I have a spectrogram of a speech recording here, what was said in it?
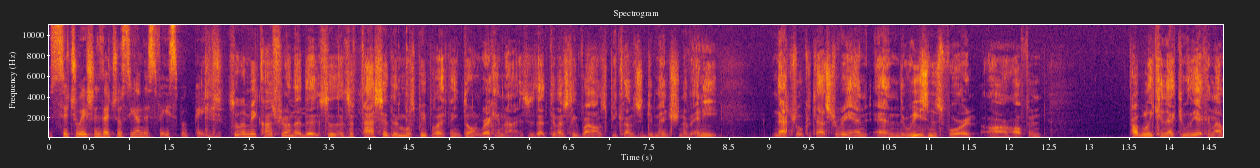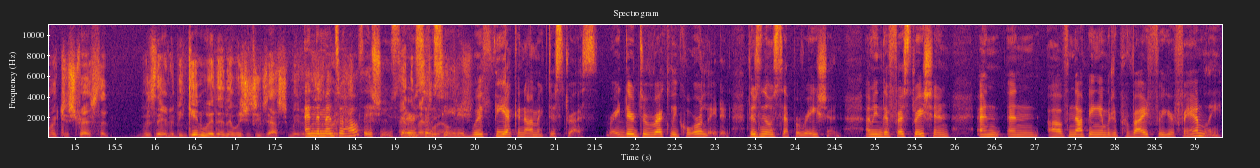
situations that you'll see on this Facebook page. So let me concentrate on that. So that's a facet that most people, I think, don't recognize is that domestic violence becomes a dimension of any natural catastrophe, and, and the reasons for it are often probably connected with the economic distress that was there to begin with, and then was just exacerbated. And the mental health issues that are associated with the economic distress, right? They're directly correlated. There's no separation. I mean, the frustration and, and of not being able to provide for your family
